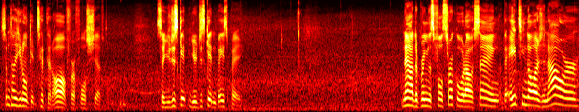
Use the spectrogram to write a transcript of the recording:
sometimes you don't get tipped at all for a full shift. So you just get, you're just getting base pay. Now, to bring this full circle, what I was saying, the $18 an hour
